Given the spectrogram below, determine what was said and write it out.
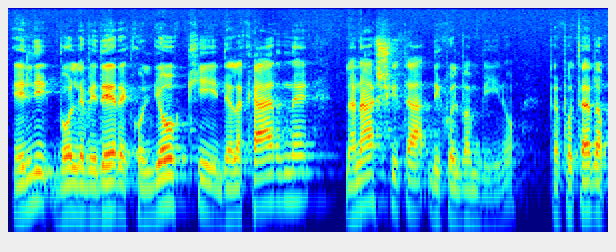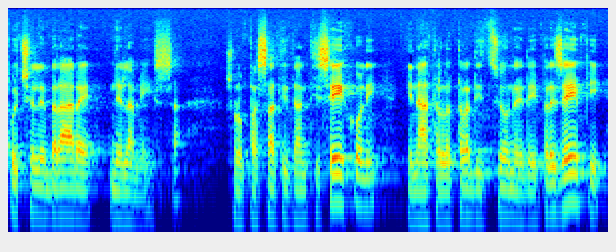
Egli volle vedere con gli occhi della carne la nascita di quel bambino per poterla poi celebrare nella messa. Sono passati tanti secoli, è nata la tradizione dei presepi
